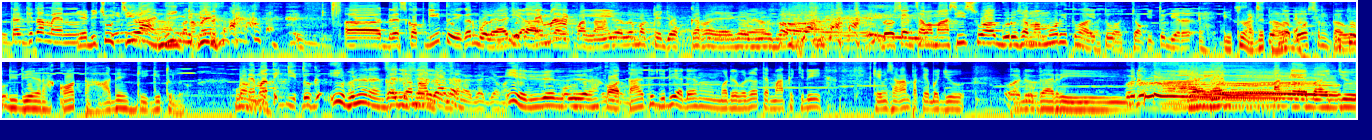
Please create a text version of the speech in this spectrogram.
aja. Kan kita main Ya dicuci ini lah, ya, anjing. Eh, dress code gitu ya kan boleh aja Iya, kan tematik. cari fantasi. Iya lu pakai joker ya kan. Dosen sama mahasiswa, guru sama murid, wah itu Cocok. itu biar eh Itu ada tahu. eh, bosen tahu. Itu di daerah kota ada yang kayak gitu loh. Tematik gitu. Iya beneran Gajah Mada ada nggak Gajah Mada? Iya di, daerah- di daerah kota itu jadi ada yang model-model tematik jadi kayak misalkan pakai baju pramugari. Waduh. Ya kan? Pakai baju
